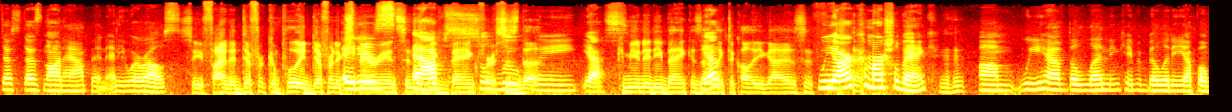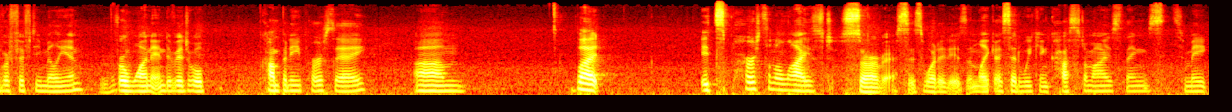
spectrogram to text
just does not happen anywhere else. So you find a different, completely different experience in the big bank versus the yes. community bank, as I like to call you guys. If- We are a commercial bank. Mhm. Um, we have the lending capability up over 50 million Mhm. for one individual company per se. Um, but it's personalized service is what it is. And like I said, we can customize things to make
